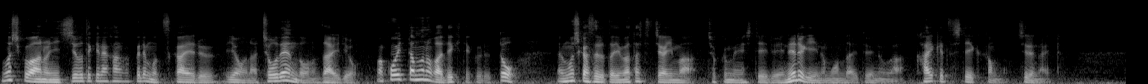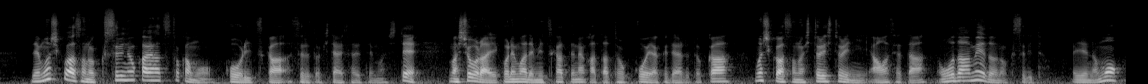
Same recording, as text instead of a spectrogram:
もしくはあの日常的な感覚でも使えるような超電導の材料、まあ、こういったものができてくるともしかすると私たちが今直面しているエネルギーの問題というのが解決していくかもしれないと。でもしくはその薬の開発とかも効率化すると期待されてまして、まあ、将来これまで見つかってなかった特効薬であるとかもしくはその一人一人に合わせたオーダーメイドの薬というのも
